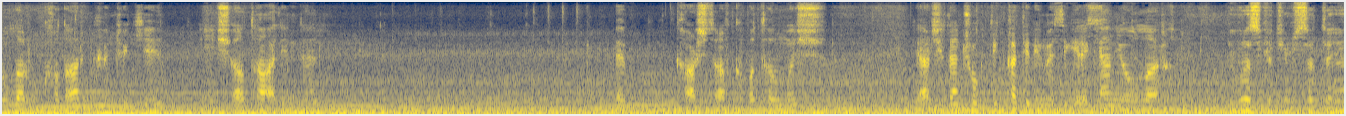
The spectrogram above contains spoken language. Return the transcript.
yollar o kadar kötü ki inşaat halinde. Ve karşı taraf kapatılmış. Gerçekten çok dikkat edilmesi gereken yollar. E burası kötüymüş zaten ya.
